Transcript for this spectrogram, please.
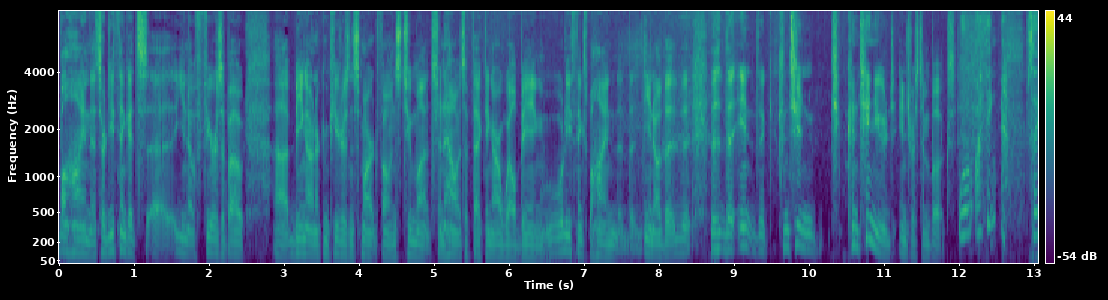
behind this, or do you think it's uh, you know fears about uh, being on our computers and smartphones too much and how it's affecting our well-being? What do you think's behind the, you know the the the, the, in, the continu- continued interest in books? Well, I think so.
